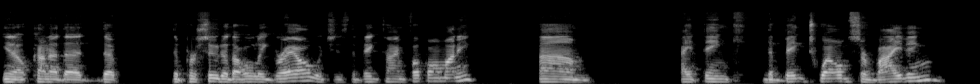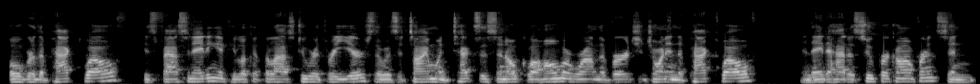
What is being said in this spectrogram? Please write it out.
you know, kind of the the the pursuit of the holy grail, which is the big time football money. Um, I think the Big 12 surviving over the Pac 12 is fascinating. If you look at the last two or three years, there was a time when Texas and Oklahoma were on the verge of joining the Pac 12 and they'd had a super conference. And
